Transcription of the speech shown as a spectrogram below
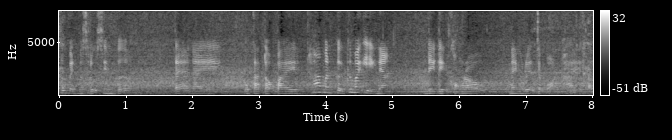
ซึ่งเป็นวัสดุสิ้นเปลืองแต่ในโอกาสต่อไปถ้ามันเกิดขึ้นมาอีกเนี่ยเด็กๆของเราในโรงเรียนจะปลอดภัยครับ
